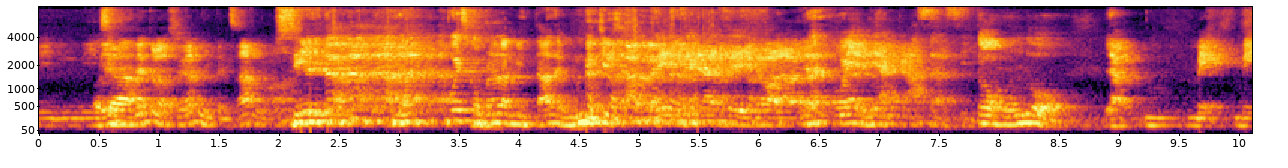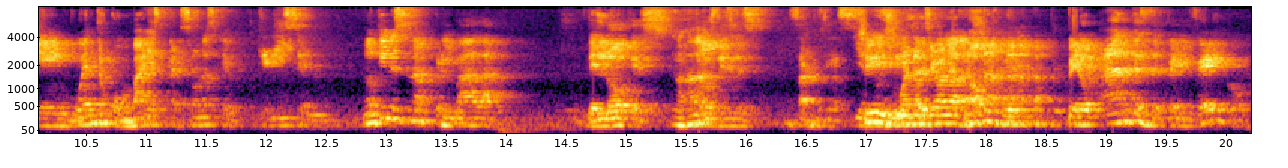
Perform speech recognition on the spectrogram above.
Y, o sea, dentro de la ciudad ni pensarlo, ¿no? Sí, puedes comprar la mitad de una que sí, no, la verdad, hoy en día casas y todo el mundo la, me, me, encuentro con varias personas que, que, dicen, no tienes una privada de lotes, entonces dices, sacas las sí, sí, no, pero antes del periférico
